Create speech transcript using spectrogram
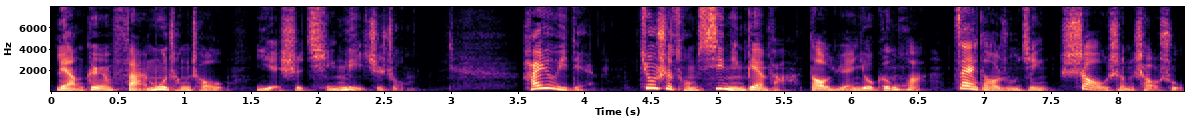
两个人反目成仇也是情理之中。还有一点。就是从西宁变法到元佑更化，再到如今少胜少数，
